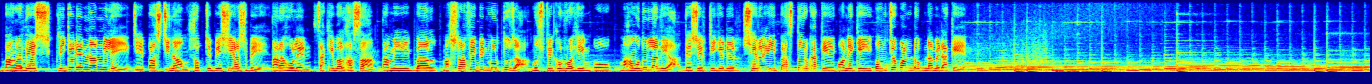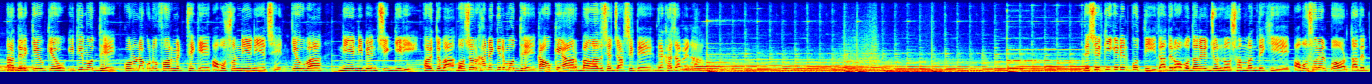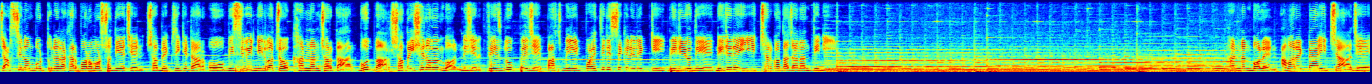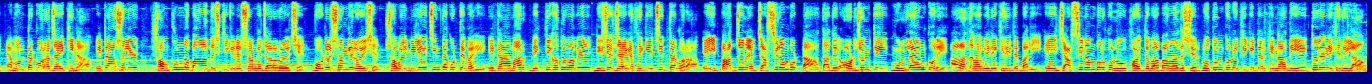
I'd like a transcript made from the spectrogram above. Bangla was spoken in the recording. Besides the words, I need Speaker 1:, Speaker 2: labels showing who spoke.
Speaker 1: বাংলাদেশ ক্রিকেটের নাম নিলেই যে পাঁচটি নাম সবচেয়ে বেশি আসবে, তারা হলেন সাকিব আল হাসান, তামিম ইকবাল, মাশরাফি বিন মর্তুজা, মুশফিকুর রহিম ও মাহমুদুল্লাহ রিয়া। দেশের ক্রিকেটের সেরা এই পাঁচ তারকাকে অনেকেই পঞ্চপাণ্ডব নামে ডাকেন। তাদের কেউ কেউ ইতিমধ্যে কোনো না কোনো ফরম্যাট থেকে অবসর নিয়ে নিয়েছেন। কেউ বা নিয়ে নিবেন শিগগিরই। হয়তোবা বছর খানেকের মধ্যে কাউকে আর বাংলাদেশের জার্সিতে দেখা যাবে না। দেশের ক্রিকেটের প্রতি তাদের অবদানের জন্য সম্মান দেখিয়ে অবসরের পর তাদের জার্সি নম্বর তুলে রাখার পরামর্শ দিয়েছেন সাবেক ক্রিকেটার ও বিসিবির নির্বাচক খান্নান সরকার। বুধবার সাতাইশে নভেম্বর নিজের ফেসবুক পেজে পাঁচ মিনিট পঁয়ত্রিশ সেকেন্ডের একটি ভিডিও দিয়ে নিজের এই ইচ্ছার কথা জানান তিনি। হান্নান বলেন, আমার একটা ইচ্ছা যে এমনটা করা যায় কিনা। এটা আসলে সম্পূর্ণ বাংলাদেশ ক্রিকেটের সঙ্গে যারা রয়েছেন, বোর্ডের সঙ্গে রয়েছেন, সবাই মিলে চিন্তা করতে পারি। এটা আমার ব্যক্তিগতভাবে নিজের জায়গা থেকে চিন্তা করা। এই পাঁচজনের জার্সি নম্বরটা তাদের অর্জনকে মূল্যায়ন করে আলাদাভাবে রেখে দিতে পারি। এই জার্সি নম্বরগুলো হয়তোবা বাংলাদেশের নতুন কোনো ক্রিকেটারকে না দিয়ে তুলে রেখে দিলাম।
